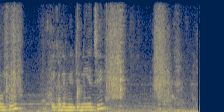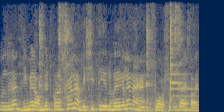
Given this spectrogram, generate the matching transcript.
রসুন এখানে বেটে নিয়েছি। বন্ধুরা, ডিমের অমলেট করার সময় না বেশি তেল হয়ে গেলে না একটু অসুবিধায় হয়।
